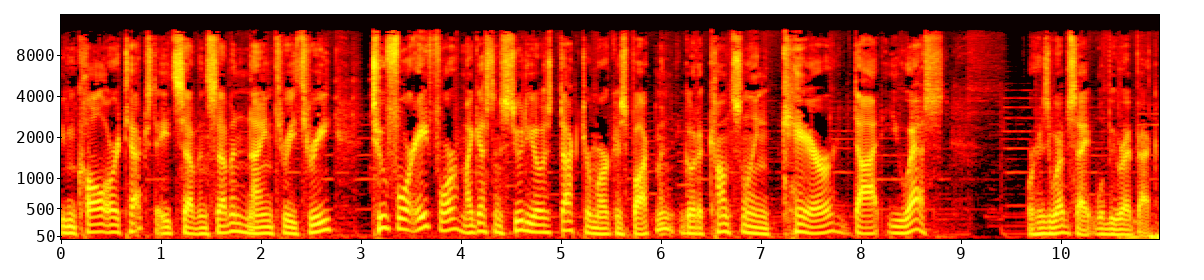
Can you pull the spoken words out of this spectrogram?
You can call or text 877-933-2484. My guest in studio is Dr. Marcus Bachmann. Go to counselingcare.us or his website. We'll be right back.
